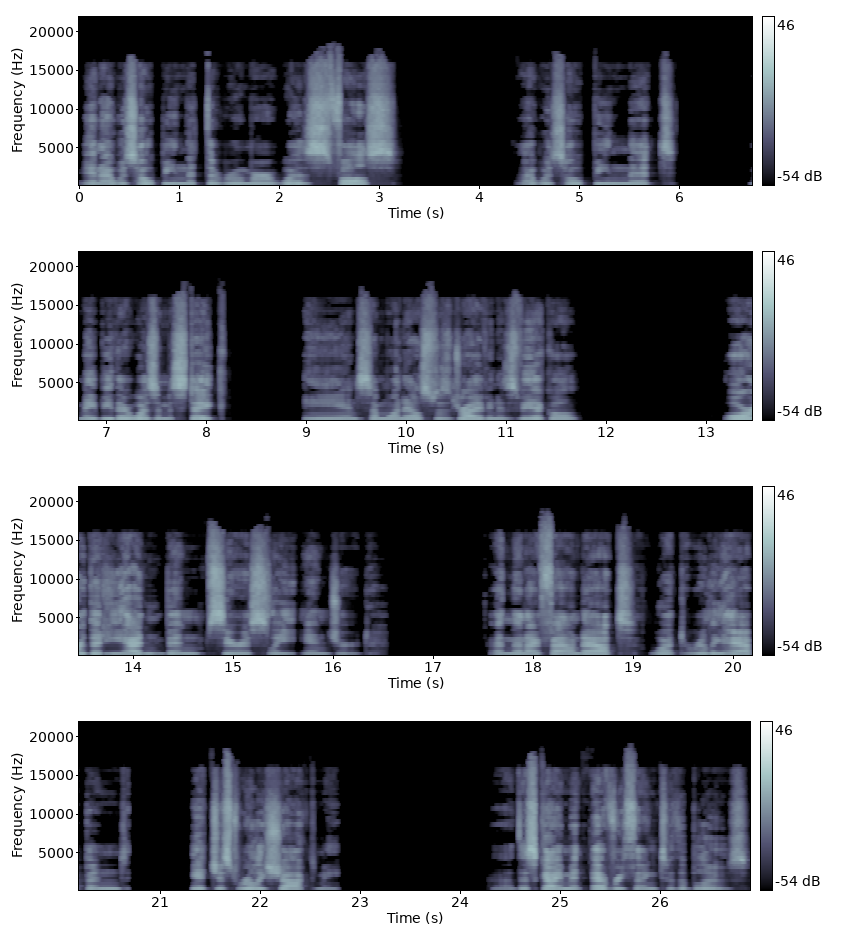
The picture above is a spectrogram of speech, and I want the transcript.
And I was hoping that the rumor was false. I was hoping that maybe there was a mistake and someone else was driving his vehicle or that he hadn't been seriously injured. And then I found out what really happened it just really shocked me. Uh, this guy meant everything to the blues.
